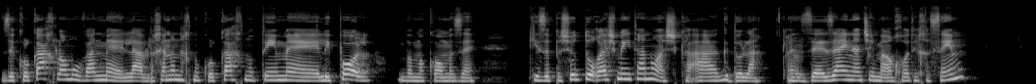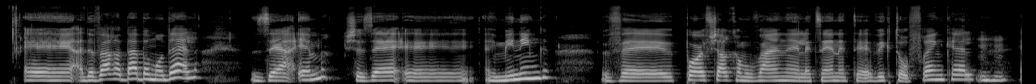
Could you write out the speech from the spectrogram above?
זה כל כך לא מובן מאליו, לכן אנחנו כל כך נוטים אה, ליפול במקום הזה. כי זה פשוט דורש מאיתנו השקעה גדולה. כן. אז אה, זה העניין של מערכות יחסים. Uh, הדבר הבא במודל זה ה-M, שזה uh, meaning, ופה אפשר כמובן uh, לציין את uh, ויקטור פרנקל, מהמם. uh,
